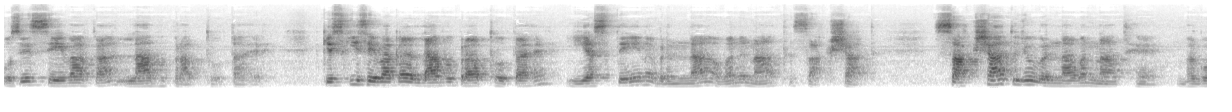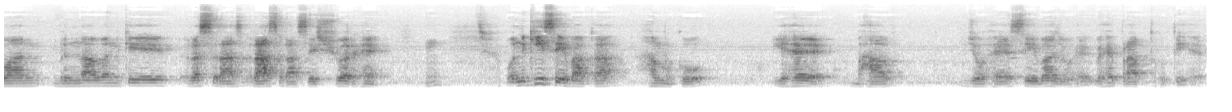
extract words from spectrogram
उसे सेवा का लाभ प्राप्त होता है। किसकी सेवा का लाभ प्राप्त होता है? यस्तेन वृंदावन नाथ साक्षात। साक्षात जो वृंदावन नाथ हैं भगवान वृंदावन के रस रास, रास रासेश्वर हैं हम्म, उनकी सेवा का हमको यह भाव जो है सेवा जो है वह प्राप्त होती है।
